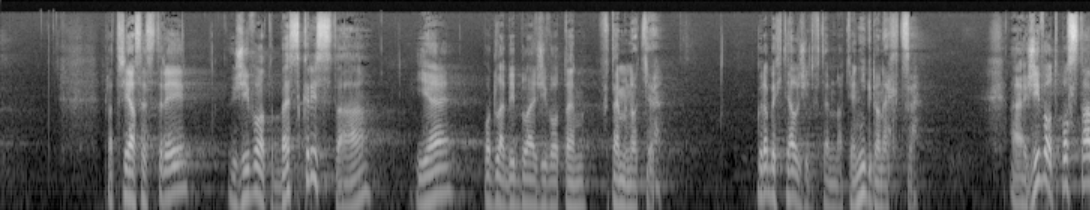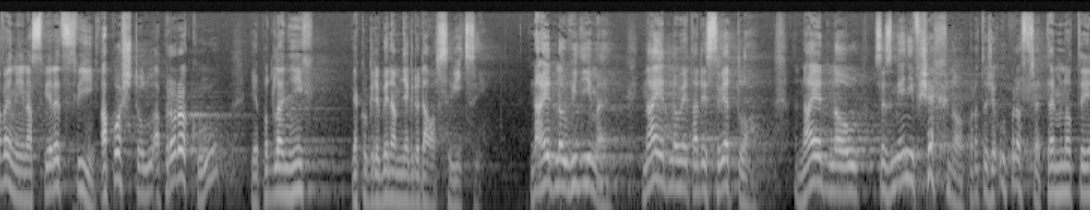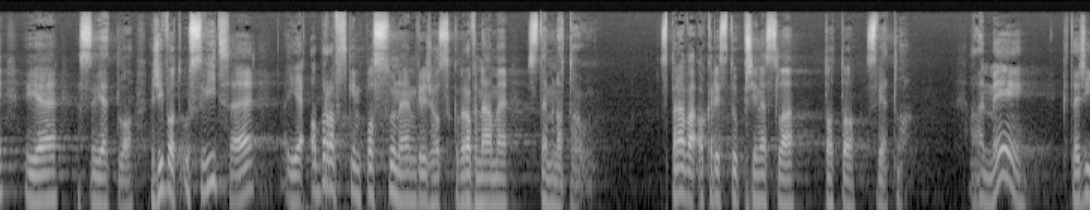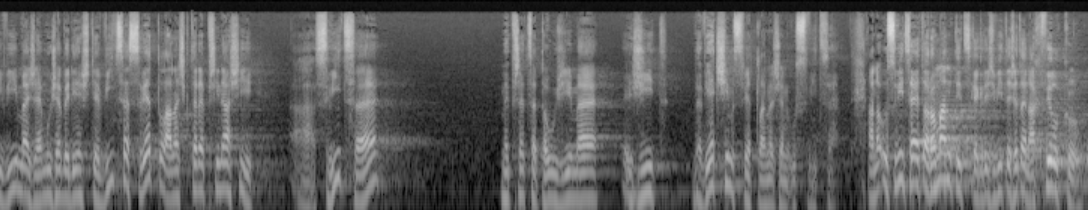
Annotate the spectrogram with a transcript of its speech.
Bratři a sestry, život bez Krista je podle Bible životem v temnotě. Kdo by chtěl žít v temnotě? Nikdo nechce. Život postavený na svědectví apoštolů a proroků je podle nich jako kdyby nám někdo dal svíci. Najednou vidíme, najednou je tady světlo, najednou se změní všechno, protože uprostřed temnoty je světlo. Život u svíce je obrovským posunem, když ho skrovnáme s temnotou. Zpráva o Kristu přinesla toto světlo. Ale my, kteří víme, že může být ještě více světla, než které přináší svíce, my přece toužíme žít ve větším světle než jen u svíce. Ano, u svíce je to romantické, když víte, že to je na chvilku,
